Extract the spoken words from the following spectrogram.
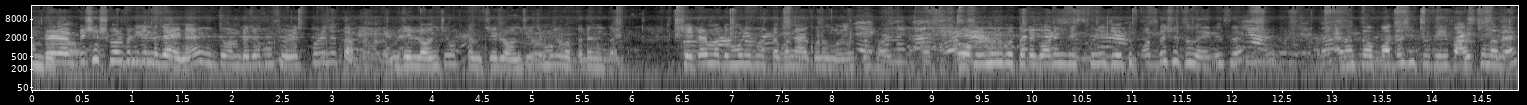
আপনারা বিশেষ করবেন কিনা জানি না, কিন্তু আমরা যখন শরীয়তপুরে যেতাম, যে লঞ্চে উঠতাম যে লঞ্চে যে মুড়ি ভর্তাটা খেতাম সেটার মতো মুড়ি ভর্তা মানে আর কোনো মুড়ি ভর্তা হয়নি। সেই মুড়ি ভর্তাটাকে অনেক মিস করি, যেহেতু পদ্মা সেতু হয়ে গেছে। এখন তো পদ্মা সেতুতে এই বাস চলে যায়,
